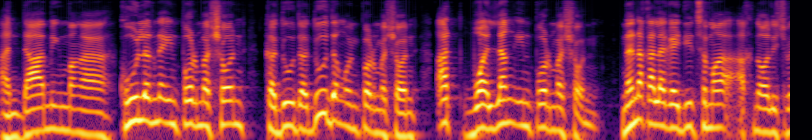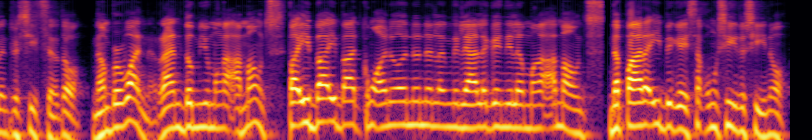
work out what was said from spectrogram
Ang daming mga kulang na impormasyon, kaduda-dudang impormasyon at walang impormasyon na nakalagay dito sa mga acknowledgement receipts na to. Number one, random yung mga amounts. Paiba-iba at kung ano-ano na lang nilalagay nilang mga amounts na para ibigay sa kung sino-sino.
